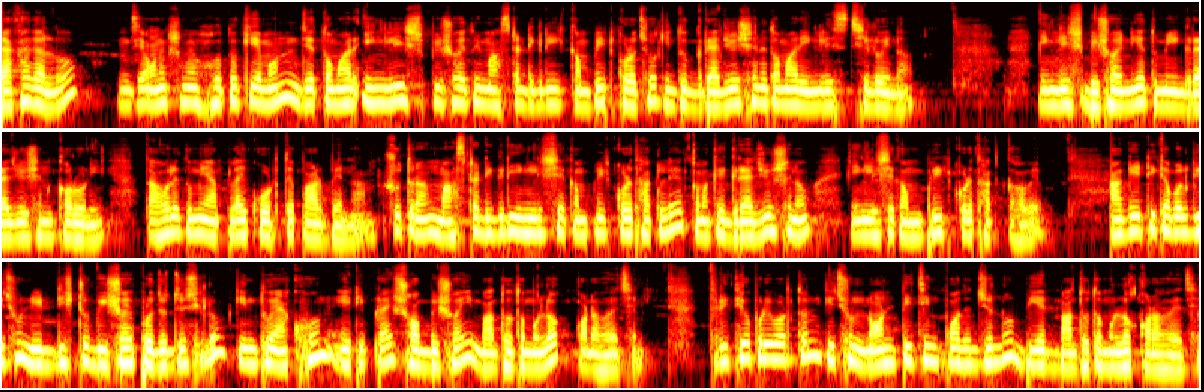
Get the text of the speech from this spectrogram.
দেখা গেল যে অনেক সময় হতো কি এমন যে তোমার ইংলিশ বিষয়ে তুমি মাস্টার ডিগ্রি কমপ্লিট করেছ, কিন্তু গ্র্যাজুয়েশনে তোমার ইংলিশ ছিলই না। ইংলিশ বিষয় নিয়ে তুমি গ্র্যাজুয়েশন করোনি, তাহলে তুমি অ্যাপ্লাই করতে পারবে না। সুতরাং মাস্টার ডিগ্রি ইংলিশে কমপ্লিট করে থাকলে তোমাকে গ্র্যাজুয়েশনও ইংলিশে কমপ্লিট করে থাকতে হবে। আগে এটি কেবল কিছু নির্দিষ্ট বিষয় প্রযোজ্য ছিল, কিন্তু এখন এটি প্রায় সব বিষয়ই বাধ্যতামূলক করা হয়েছে। তৃতীয় পরিবর্তন, কিছু নন টিচিং পদের জন্য বিএড বাধ্যতামূলক করা হয়েছে।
